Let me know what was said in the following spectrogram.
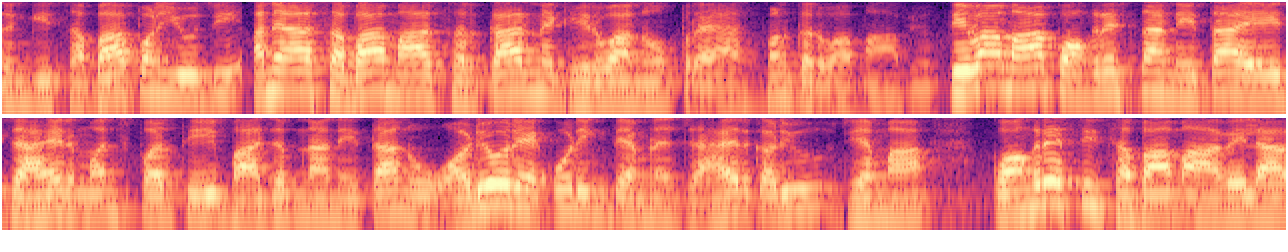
જંગી સભા પણ યોજી અને આ સભામાં સરકારને ઘેરવાનો પ્રયાસ પણ કરવામાં આવ્યો. તેવામાં કોંગ્રેસના નેતાએ જાહેર મંચ પરથી ભાજપના નેતાનું ઓડિયો રેકોર્ડિંગ તેમણે જાહેર કર્યું, જેમાં કોંગ્રેસની સભામાં આવેલા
